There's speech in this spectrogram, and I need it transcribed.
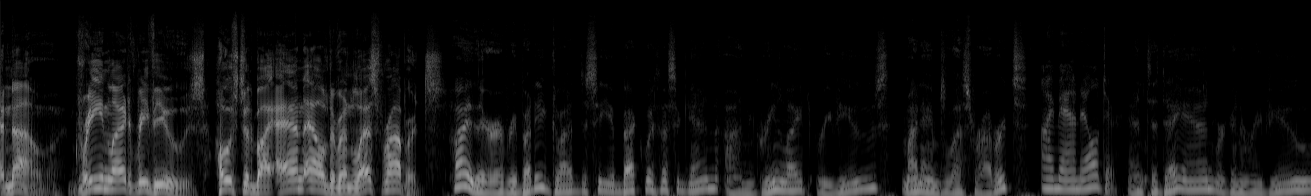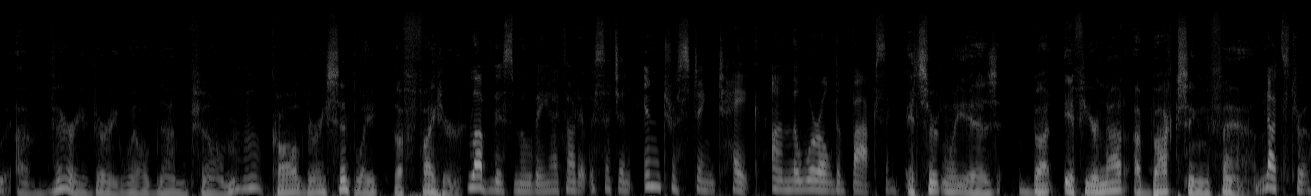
And now, Greenlight Reviews, hosted by Ann Elder and Les Roberts. Hi there, everybody. Glad to see you back with us again on Greenlight Reviews. My name's Les Roberts. I'm Ann Elder. And today, Ann, we're going to review a very, very well done film Mm-hmm. called very simply The Fighter. Love this movie. I thought it was such an interesting take on the world of boxing. It certainly is, but if you're not a boxing fan, That's true.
